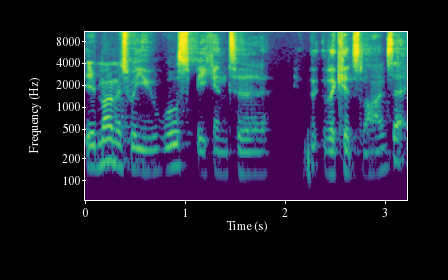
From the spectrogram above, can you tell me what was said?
There are moments where you will speak into the, the kids' lives, eh?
